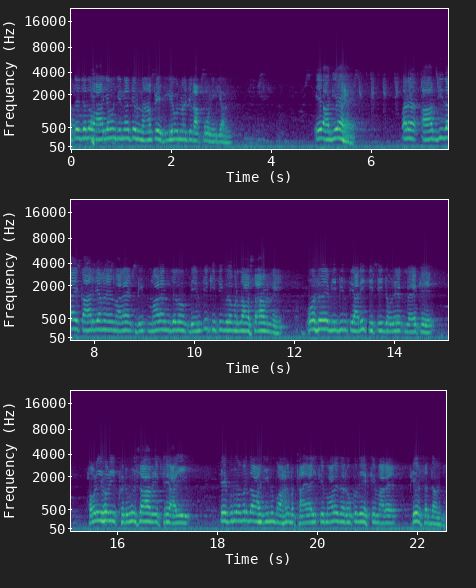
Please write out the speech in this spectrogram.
ਅਤੇ ਜਦੋਂ ਆ ਜਾਉਂ ਜਿੰਨਾ ਚਿਰ ਨਾ ਭੇਜੀਏ, ਉਹਨਾਂ ਚਿਰ ਆਪੋ ਨਹੀਂ ਜਾਣ। ਇਹ ਆਗਿਆ ਹੈ। ਪਰ ਆਪ ਜੀ ਦਾ ਇਹ ਕਾਰਜ ਮੈਂ ਮਹਾਰਾਜ ਦੀ- ਮਹਾਰਾਜ ਜਦੋਂ ਬੇਨਤੀ ਕੀਤੀ ਗੁਰੂ ਅਮਰਦਾਸ ਸਾਹਿਬ ਨੇ, ਉਸ ਵੇਲੇ ਬੀਬੀ ਨੇ ਤਿਆਰੀ ਕੀਤੀ ਡੋਲੇ ਲੈ ਕੇ। ਹੌਲੀ ਹੌਲੀ ਖਡੂਰ ਸਾਹਿਬ ਇੱਥੇ ਆਈ। ਤੇ ਗੁਰੂ ਅਮਰਦਾਸ ਜੀ ਨੂੰ ਬਾਹਰ ਬਿਠਾਇਆ ਜੀ ਕਿ ਮਹਾਰਾਜ ਦਾ ਰੁਕ ਵੇਖ ਕੇ ਮਹਾਰਾਜ ਫੇਰ ਸੱਦਾਂਗੀ।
